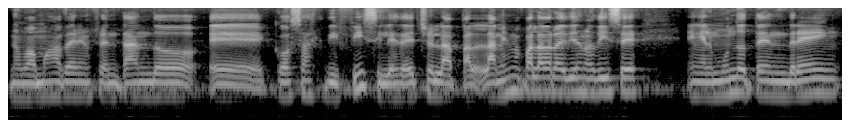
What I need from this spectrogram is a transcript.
nos vamos a ver enfrentando eh, cosas difíciles. De hecho, la, la, misma palabra de Dios nos dice, en el mundo tendrán,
